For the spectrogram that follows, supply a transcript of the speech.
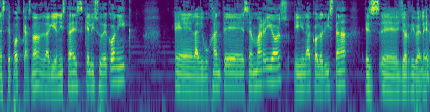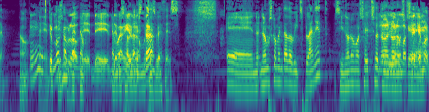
este podcast, ¿no? La guionista es Kelly eh, la dibujante es Emma Ríos y la colorista es eh, Jordi Belair. ¿no? Mm, Eh, que hemos hablado de, de, de la hablado muchas veces. Eh, no, no hemos comentado Beach Planet. Si no lo hemos hecho, No, no lo hemos, que, hemos,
